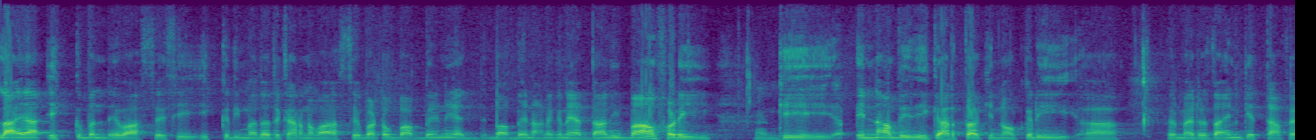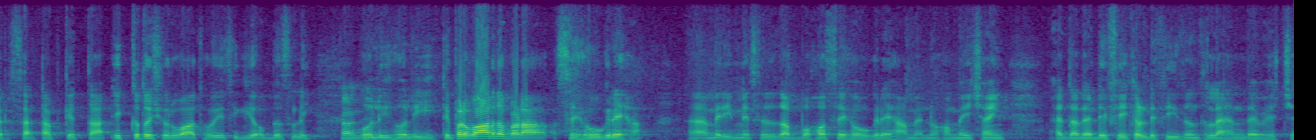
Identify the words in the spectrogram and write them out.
ਲਾਇਆ ਇੱਕ ਬੰਦੇ ਵਾਸਤੇ ਸੀ ਇੱਕ ਦੀ ਮਦਦ ਕਰਨ ਵਾਸਤੇ ਬਟ ਉਹ ਬਾਬੇ ਨੇ ਬਾਬੇ ਨਾਨਕ ਨੇ ਐਦਾਂ ਦੀ ਬਾਹ ਫੜੀ ਕਿ ਇੰਨਾ ਬਿਜ਼ੀ ਕਰਤਾ ਕਿ ਨੌਕਰੀ ਫਿਰ ਮੈਂ ਰਿਜ਼ਾਈਨ ਕੀਤਾ ਫਿਰ ਸੈਟਅਪ ਕੀਤਾ। ਇੱਕ ਤੋਂ ਸ਼ੁਰੂਆਤ ਹੋਈ ਸੀਗੀ ਆਬਵੀਅਸਲੀ ਹੌਲੀ ਹੌਲੀ। ਤੇ ਪਰਿਵਾਰ ਦਾ ਬੜਾ ਸਹਿਯੋਗ ਰਿਹਾ। ਮੇਰੀ ਮਿਸਿਸ ਦਾ ਬਹੁਤ ਸਹਿਯੋਗ ਰਿਹਾ ਮੈਨੂੰ ਹਮੇਸ਼ਾ ਹੀ ਐਦਾਂ ਦੇ ਡਿਫਿਕਲਟ ਡਿਸੀਜਨਸ ਲੈਣ ਦੇ ਵਿੱਚ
